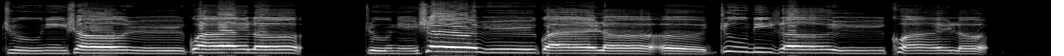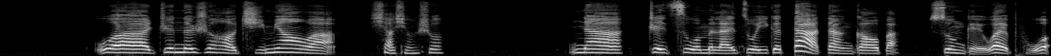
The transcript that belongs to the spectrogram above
祝你生日快乐！”祝你生日快乐！呃祝你生日快乐！哇，真的是好奇妙啊！小熊说：“那这次我们来做一个大蛋糕吧，送给外婆，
